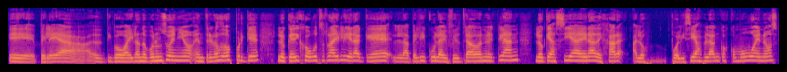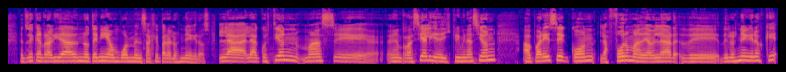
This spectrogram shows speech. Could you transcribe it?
eh, pelea tipo bailando por un sueño entre los dos porque lo que dijo Woods Riley era que la película Infiltrado en el Clan lo que hacía era dejar a los policías blancos como buenos, entonces que en realidad no tenía un buen mensaje para los negros. La, la cuestión más eh, racial y de discriminación aparece con la forma de hablar de, de los negros que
